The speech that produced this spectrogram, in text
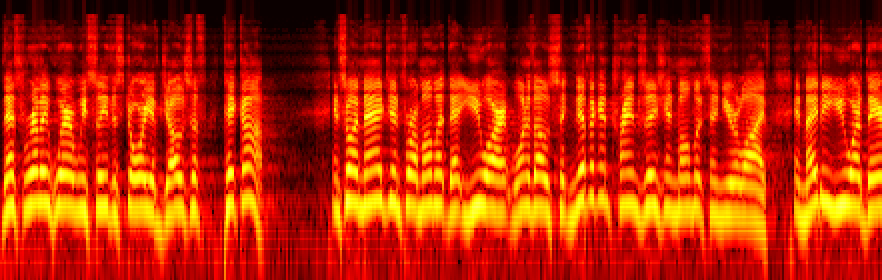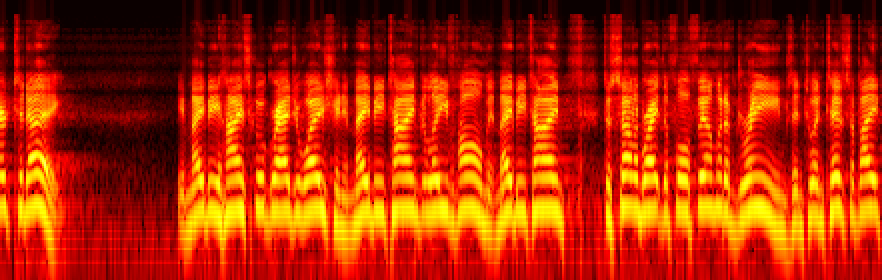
that's really where we see the story of Joseph pick up. And so imagine for a moment that you are at one of those significant transition moments in your life, and maybe you are there today. It may be high school graduation. It may be time to leave home. It may be time to celebrate the fulfillment of dreams and to anticipate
